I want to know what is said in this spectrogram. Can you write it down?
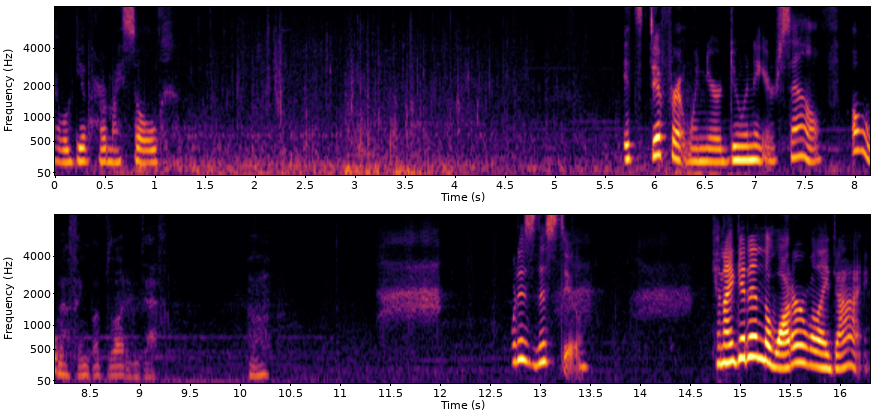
I will give her my soul. It's different when you're doing it yourself. Oh, Nothing but blood and death. Huh? What does this do? Can I get in the water or will I die?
